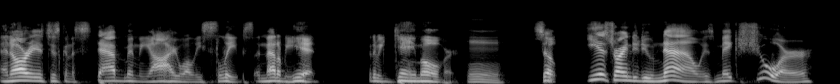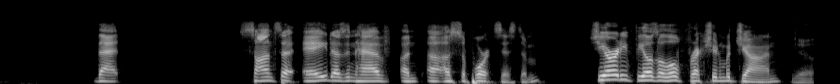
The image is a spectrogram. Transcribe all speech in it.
and Arya's just gonna stab him in the eye while he sleeps, and that'll be it. It'll be game over. Mm. So he is trying to do now is make sure that Sansa A doesn't have an, a, a support system. She already feels a little friction with Jon, Yeah.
